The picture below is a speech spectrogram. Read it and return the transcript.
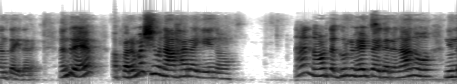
ಅಂತ ಇದ್ದಾರೆ. ಅಂದ್ರೆ ಪರಮಶಿವನ ಆಹಾರ ಏನು? ನೋಡ್ತಾ ಗುರುಗಳು ಹೇಳ್ತಾ ಇದ್ದಾರೆ, ನಾನು ನಿನ್ನ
